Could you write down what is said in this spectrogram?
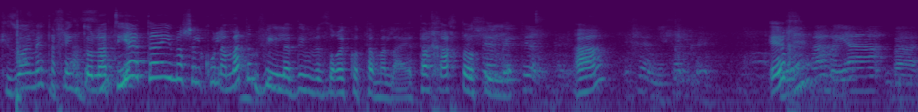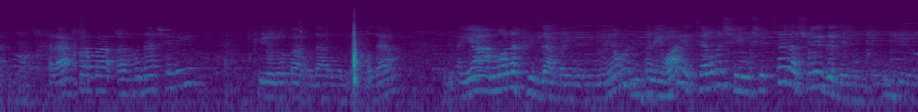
כי זו האמת הכי גדולה. תהיה אתה אימא של כולם. מה אתה מביא ילדים וזורק אותם עליי? אתה הכרחת אותי ל... יש להם יותר. אה? יש להם יותר. איך? פעם היה, בהתחלה של העבודה שלי, כאילו לא בעבודה הזאת, בעבודה, היה המון אחיזה בילדים. היום אני רואה יותר נשים שבסדר, שהוא יגדל כאילו,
